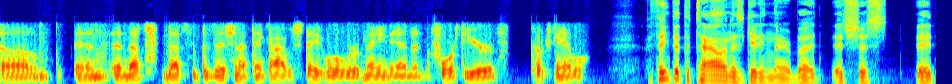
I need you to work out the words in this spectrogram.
Um, and and that's that's the position I think Iowa State will remain in in the fourth year of Coach Campbell. I think that the talent is getting there, but it's just it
